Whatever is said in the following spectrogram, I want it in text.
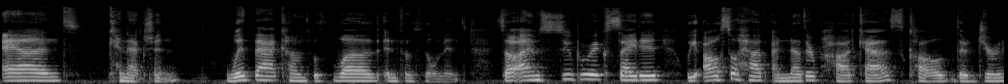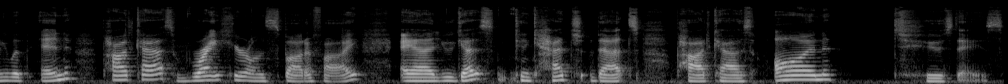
and connection with that comes with love and fulfillment. So I'm super excited. We also have another podcast called The Journey Within podcast right here on Spotify. And you guys can catch that podcast on Tuesdays.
